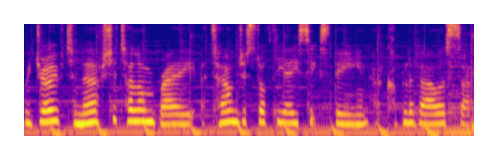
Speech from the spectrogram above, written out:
We drove to Neufchâtel-en-Bray, a town just off the A16, a couple of hours south.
